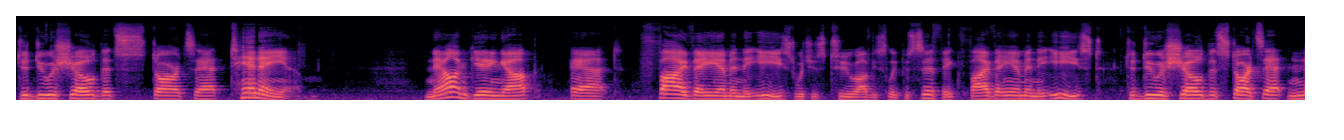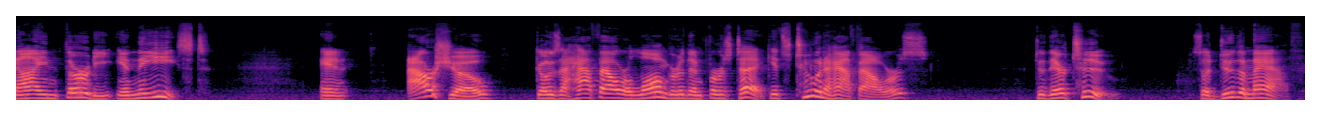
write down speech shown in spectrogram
to do a show that starts at 10 a.m. Now I'm getting up at 5 a.m. in the East, which is 2 obviously Pacific, 5 a.m. in the East to do a show that starts at 9:30 in the East. And our show goes a half hour longer than first take. It's two and a half hours to their two. So do the math.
